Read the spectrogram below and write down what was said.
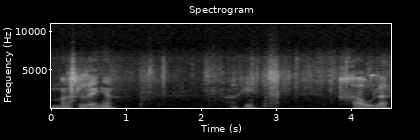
Más leña. Aquí. Jaulas.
